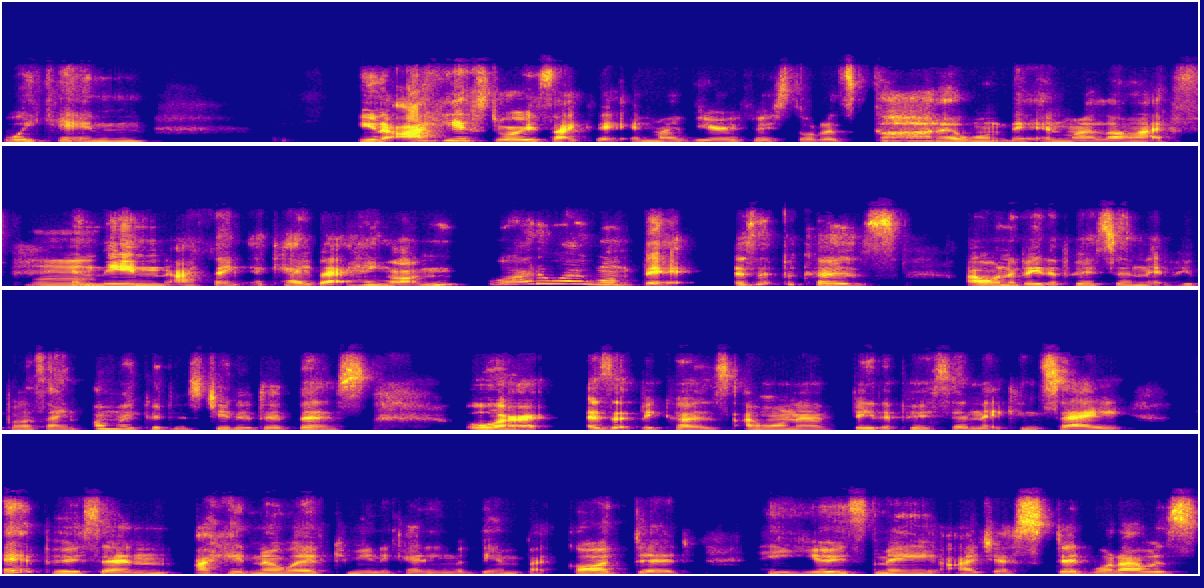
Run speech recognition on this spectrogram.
we can you know, I hear stories like that, and my very first thought is, God, I want that in my life. Mm. And then I think, okay, but hang on, why do I want that? Is it because I want to be the person that people are saying, oh my goodness, Jenna did this? Or mm. is it because I want to be the person that can say, that person, I had no way of communicating with them, but God did. He used me. I just did what I was,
